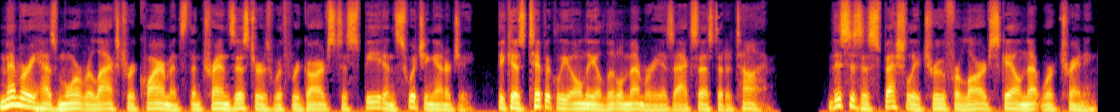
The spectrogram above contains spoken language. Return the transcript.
Memory has more relaxed requirements than transistors with regards to speed and switching energy, because typically only a little memory is accessed at a time. This is especially true for large scale network training,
